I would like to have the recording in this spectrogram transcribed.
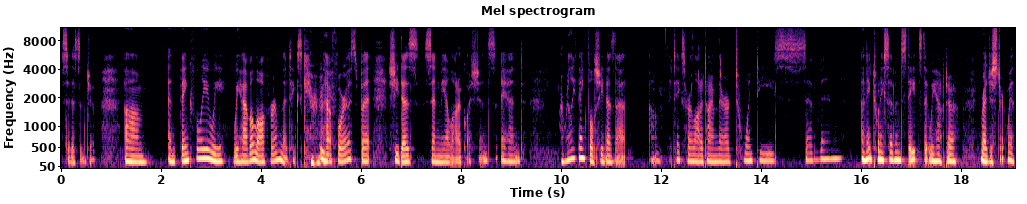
citizenship. Um, and thankfully, we, we have a law firm that takes care of that for us, but she does send me a lot of questions. And I'm really thankful she does that. Um, it takes her a lot of time. There are 27, I think 27 states that we have to register with.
